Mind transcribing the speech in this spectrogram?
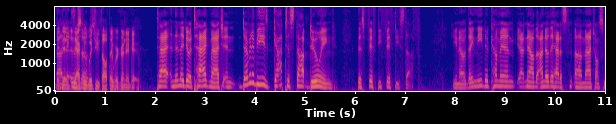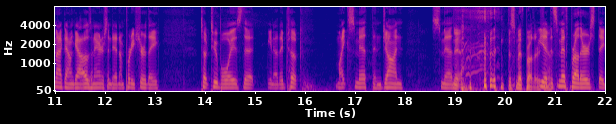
They uh, did the exactly Usos what you thought they were going to do. ta- and then they do a tag match and WWE's got to stop doing this 50-50 stuff. You know, they need to come in uh, now. I know they had a uh, match on SmackDown. Gallows and Anderson did. I'm pretty sure they took two boys that you know they took Mike Smith and John Smith. Yeah. the Smith brothers. Yeah, Yeah. the Smith brothers. They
